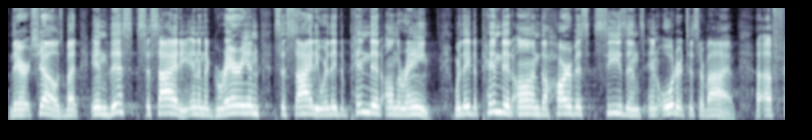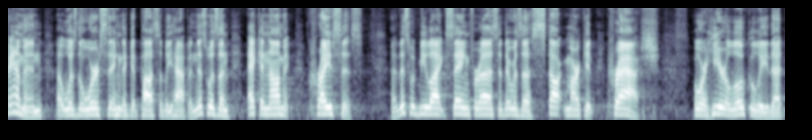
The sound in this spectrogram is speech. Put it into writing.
their shelves. But in this society, in an agrarian society where they depended on the rain, where they depended on the harvest seasons in order to survive, a, famine uh, was the worst thing that could possibly happen. This was an economic crisis. Uh, this would be like saying for us that there was a stock market crash, or here locally that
